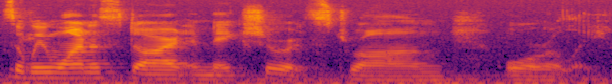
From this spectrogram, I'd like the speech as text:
So we want to start and make sure it's strong orally.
